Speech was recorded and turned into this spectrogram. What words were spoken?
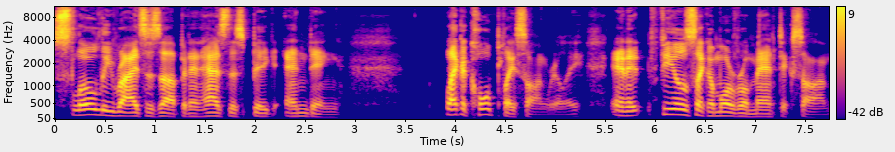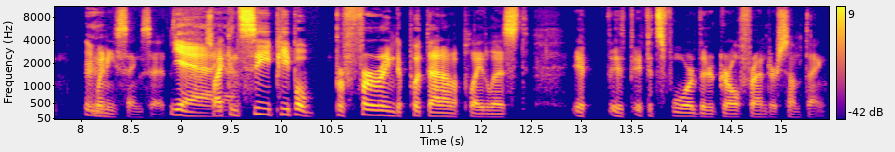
slowly rises up and it has this big ending, like a Coldplay song, really. And it feels like a more romantic song when he sings it. Mm-hmm. Yeah, So I can see people preferring to put that on a playlist if if, if it's for their girlfriend or something.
